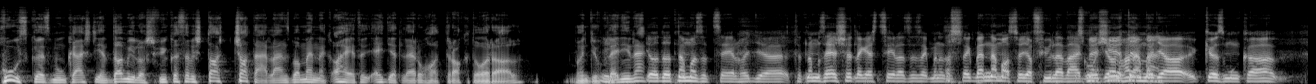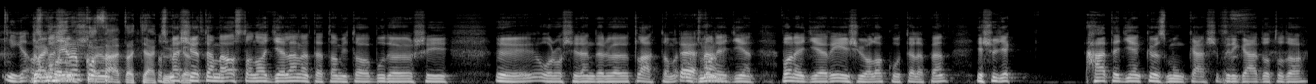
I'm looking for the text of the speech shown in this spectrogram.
20 közmunkást, ilyen damilos fűkaszab, és csatárláncban mennek, ahelyett, hogy egyetlen rohadt traktorral mondjuk Lenyinre. Jó, de ott nem az a cél, hogy, tehát nem az elsődleges cél az ezekben az esetekben, nem az, hogy a Azt levágódjon, meséltem hanem már? hogy a közmunka Igen, De azt miért nem kaszáltatják Azt őket? meséltem már azt a nagy jelenetet, amit a budaörsi ö, orvosi rendelő előtt láttam. Te, Ott van egy, ilyen, van egy ilyen rézsű a lakótelepen, és ugye hát egy ilyen közmunkás brigádot oda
